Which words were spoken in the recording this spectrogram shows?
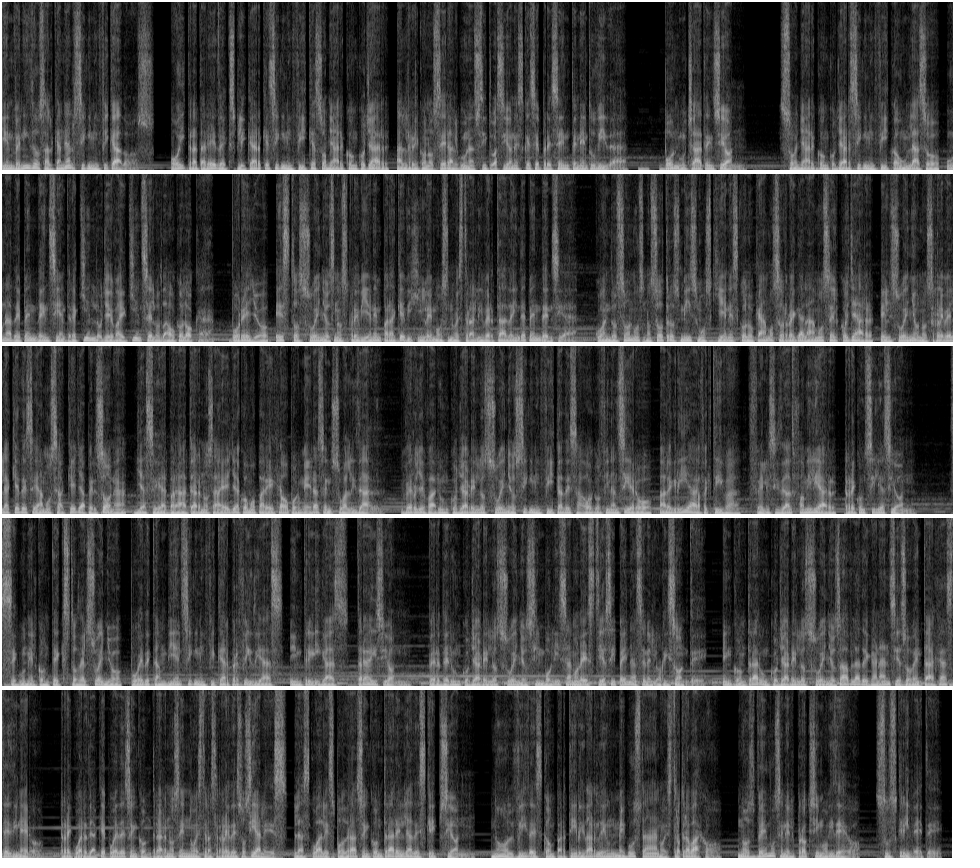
Bienvenidos al canal Significados. Hoy trataré de explicar qué significa soñar con collar, al reconocer algunas situaciones que se presenten en tu vida. Pon mucha atención. Soñar con collar significa un lazo, una dependencia entre quien lo lleva y quien se lo da o coloca. Por ello, estos sueños nos previenen para que vigilemos nuestra libertad e independencia. Cuando somos nosotros mismos quienes colocamos o regalamos el collar, el sueño nos revela que deseamos a aquella persona, ya sea para atarnos a ella como pareja o por mera sensualidad. Ver llevar un collar en los sueños significa desahogo financiero, alegría afectiva, felicidad familiar, reconciliación. Según el contexto del sueño, puede también significar perfidias, intrigas, traición. Perder un collar en los sueños simboliza molestias y penas en el horizonte. Encontrar un collar en los sueños habla de ganancias o ventajas de dinero. Recuerda que puedes encontrarnos en nuestras redes sociales, las cuales podrás encontrar en la descripción. No olvides compartir y darle un me gusta a nuestro trabajo. Nos vemos en el próximo video. Suscríbete.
